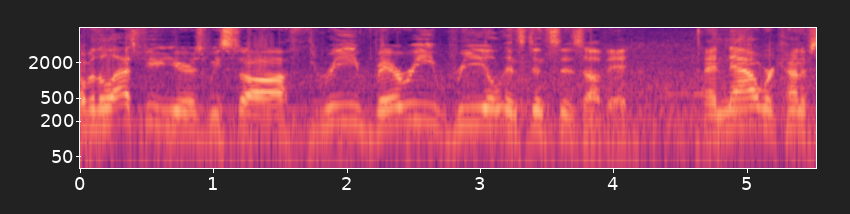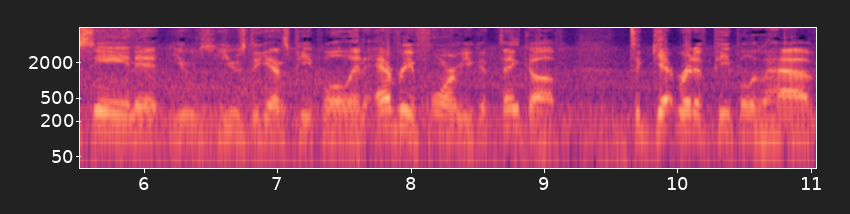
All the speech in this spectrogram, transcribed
over the last few years, we saw three very real instances of it. And now we're kind of seeing it used, used against people in every form you could think of to get rid of people who have,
